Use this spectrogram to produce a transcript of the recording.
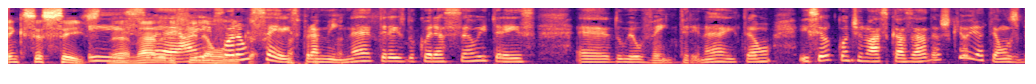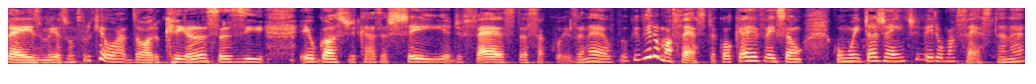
tem que ser seis, né? Isso, Nada é. de filha Aí foram única. seis para mim, né? Três do coração e três é, do meu ventre, né? Então, e se eu continuasse casada, acho que eu ia ter uns dez mesmo, porque eu adoro crianças e eu gosto de casa cheia, de festa, essa coisa, né? Porque vira uma festa. Qualquer refeição com muita gente vira uma festa, né?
